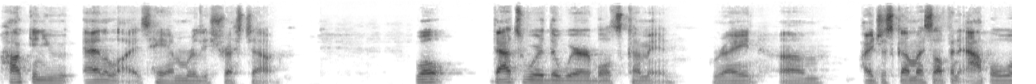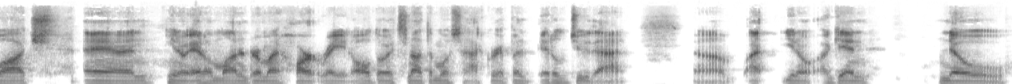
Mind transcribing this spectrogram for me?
how can you analyze, hey, I'm really stressed out? Well, that's where the wearables come in, right? Um, I just got myself an Apple Watch, and you know it'll monitor my heart rate. Although it's not the most accurate, but it'll do that. Um, I, you know, again, no,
